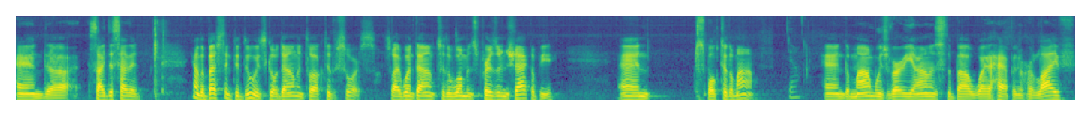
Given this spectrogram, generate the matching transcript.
And uh, so I decided, you know, the best thing to do is go down and talk to the source. So I went down to the woman's prison in Shakopee and spoke to the mom. Yeah. And the mom was very honest about what happened in her life,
